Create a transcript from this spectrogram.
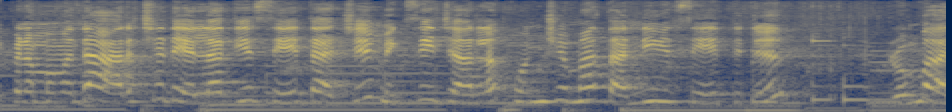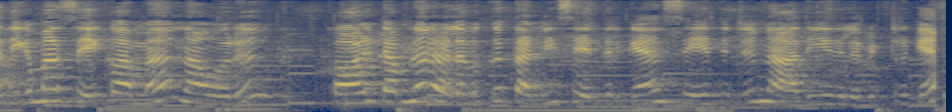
இப்போ நம்ம வந்து அரைச்சது எல்லாத்தையும் சேர்த்தாச்சு. மிக்ஸி ஜாரில் கொஞ்சமாக தண்ணி சேர்த்துட்டு ரொம்ப அதிகமாக சேர்க்காம நான் ஒரு கால் டம்ளர் அளவுக்கு தண்ணி சேர்த்துருக்கேன். சேர்த்துட்டு நான் அதையும் இதில் விட்டுருக்கேன்.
